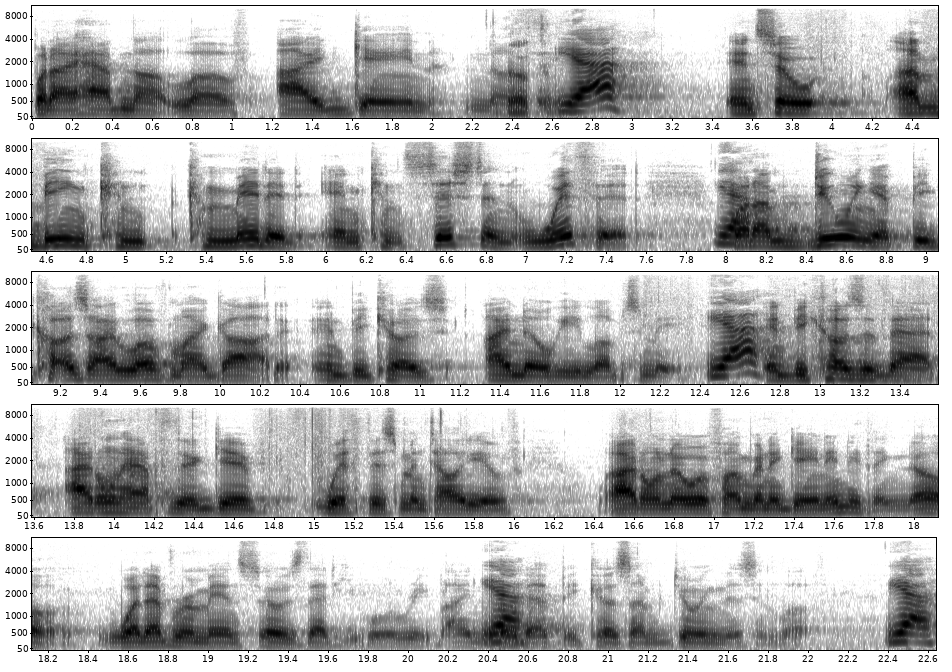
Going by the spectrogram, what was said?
but I have not love, I gain nothing. Nothing. Yeah. And so I'm being con- committed and consistent with it, Yeah. but I'm doing it because I love my God and because I know He loves me. Yeah. And because of that, I don't have to give with this mentality of, I don't know if I'm going to gain anything. No, whatever a man sows, that he will reap. I know Yeah. that because I'm doing this in love. Yeah.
